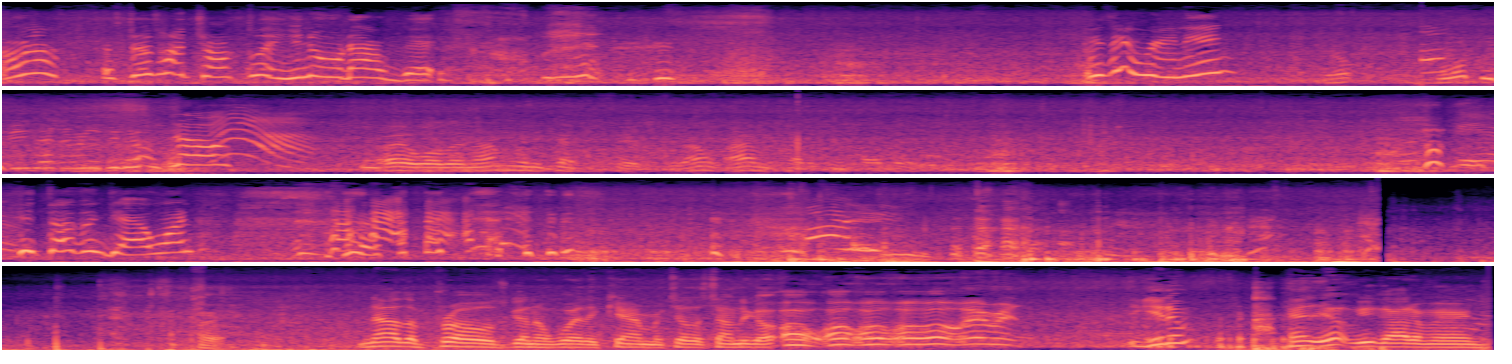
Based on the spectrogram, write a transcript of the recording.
don't know. If there's hot chocolate, you know what I'll get. Is it raining? Yep. Both of you guys are ready to go? No. Yeah. All right, well then I'm gonna catch a fish. 'cause I'm, I'm catching already. he doesn't get one. All right. Now the pro's gonna wear the camera till it's time to go. Oh, oh, oh, oh, oh, Ehryn! You get him? Hey, Yep, you got him, Ehryn.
